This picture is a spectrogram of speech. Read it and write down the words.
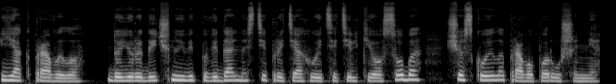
Як правило, до юридичної відповідальності притягується тільки особа, що скоїла правопорушення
